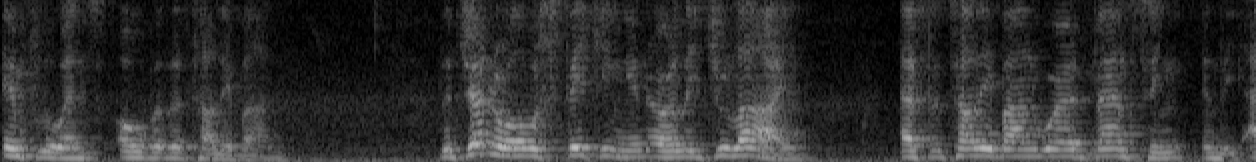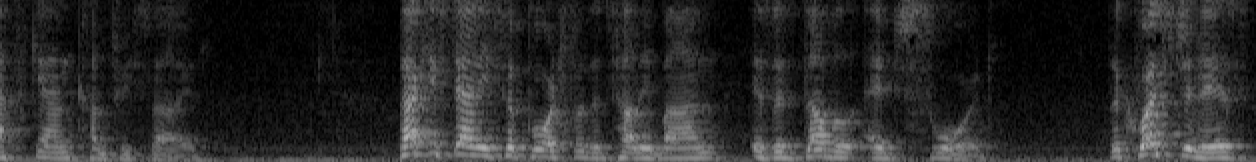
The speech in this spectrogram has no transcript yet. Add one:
influence over the Taliban. The general was speaking in early July as the Taliban were advancing in the Afghan countryside. Pakistani support for the Taliban is a double edged sword. The question is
